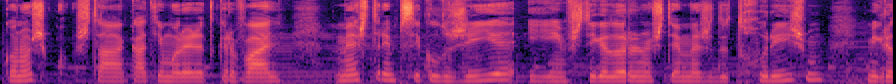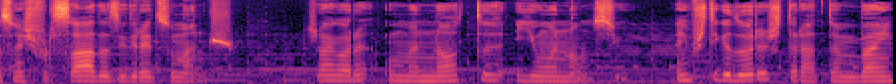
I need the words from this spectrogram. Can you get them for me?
Connosco está a Cátia Moreira de Carvalho, mestre em Psicologia e investigadora nos temas de terrorismo, migrações forçadas e direitos humanos. Já agora, uma nota e um anúncio. A investigadora estará também,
